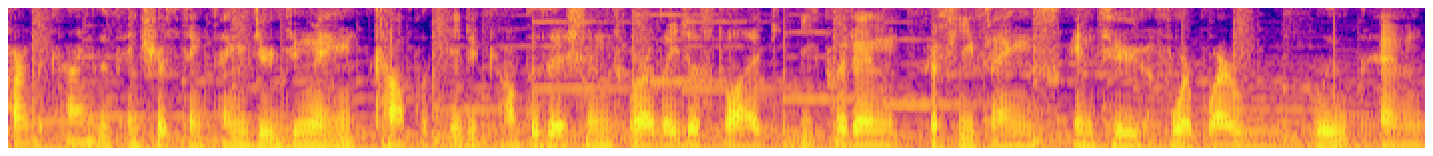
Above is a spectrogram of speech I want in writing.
Are the kinds of interesting things you're doing complicated compositions, or are they just like you put in a few things into a four bar loop and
